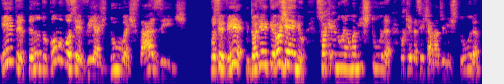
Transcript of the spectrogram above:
Entretanto, como você vê as duas fases, você vê, então ele é heterogêneo. Só que ele não é uma mistura. Porque para ser chamado de mistura,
